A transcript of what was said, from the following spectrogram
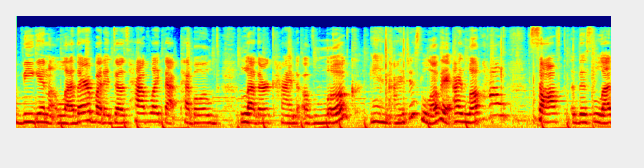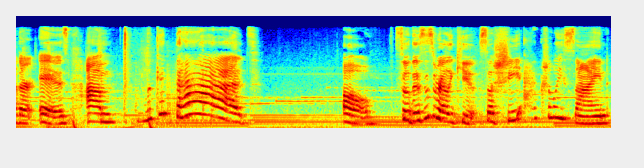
vegan leather but it does have like that pebbled leather kind of look and i just love it. I love how soft this leather is. Um look at that. Oh so this is really cute. So she actually signed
